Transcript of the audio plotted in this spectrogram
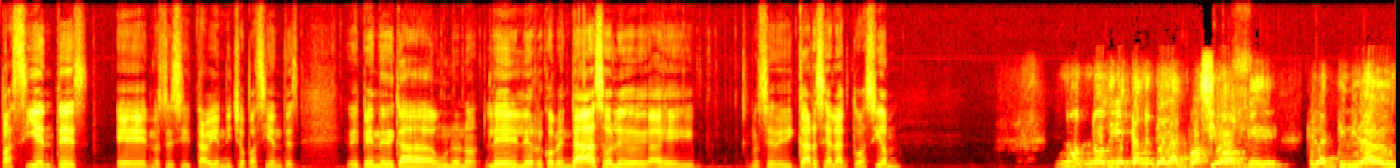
pacientes, eh, no sé si está bien dicho pacientes, depende de cada uno, ¿no? ¿Le, le recomendás o le, eh, no sé, dedicarse a la actuación? No, no directamente a la actuación, que, la actividad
